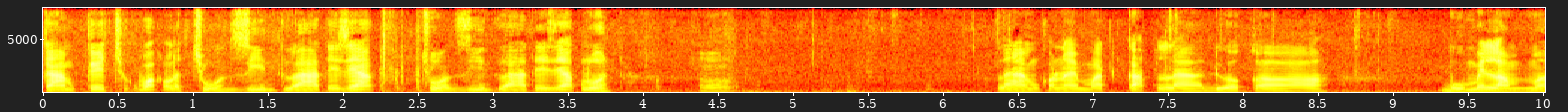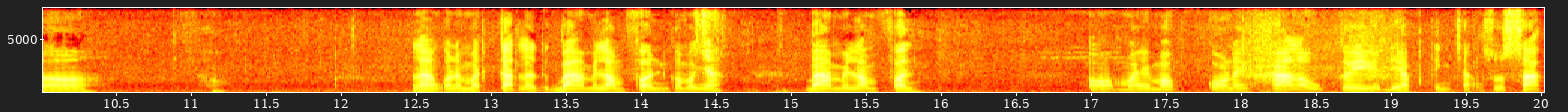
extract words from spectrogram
Cam kết cho các bác là chuẩn zin từ ATZ chuẩn zin từ ATZ luôn. Đó. Làm con này mặt cắt là được uh, 45 uh, làm con này mặt cắt là được 35 phân các bác nhá. 35 phân đó máy móc con này khá là ok đẹp tình trạng xuất sắc.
